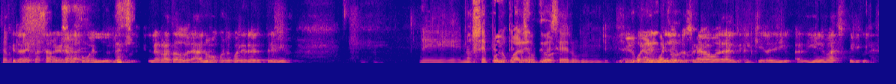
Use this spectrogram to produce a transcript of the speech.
Que la vez pasada regalamos como el, la rata dorada, no me acuerdo cuál era el premio. Eh, no sé, por este caso puede ser un, el de dar que adivine más películas.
